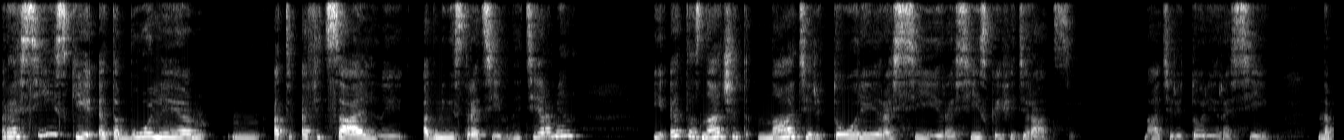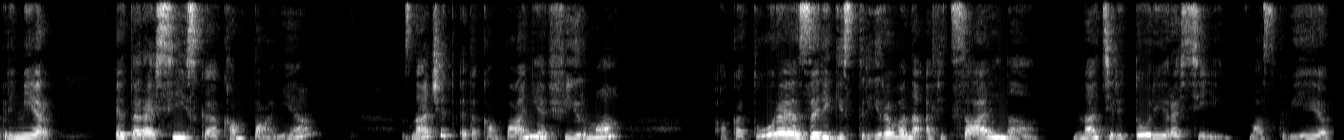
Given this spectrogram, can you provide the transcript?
Российский – это более официальный административный термин, и это значит на территории России, Российской Федерации, на территории России. Например, это российская компания, значит, это компания, фирма, а, которая зарегистрирована официально на территории России, в Москве,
